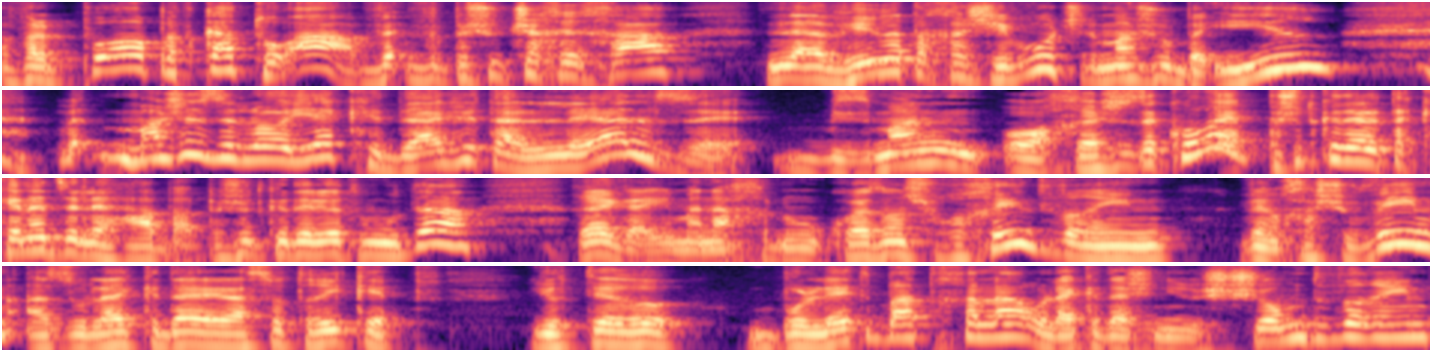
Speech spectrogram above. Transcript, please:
אבל פה ההרפתקה טועה ופשוט שכחה להבהיר את החשיבות של משהו בעיר. מה שזה לא יהיה כדאי שתעלה על זה בזמן או אחרי שזה קורה פשוט כדי לתקן את זה להבא פשוט כדי להיות מודע. רגע אם אנחנו כל הזמן שוכחים דברים והם חשובים אז אולי כדאי לעשות ריקאפ יותר בולט בהתחלה אולי כדאי שנרשום דברים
